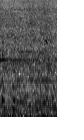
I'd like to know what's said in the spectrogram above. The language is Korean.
Thank you.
